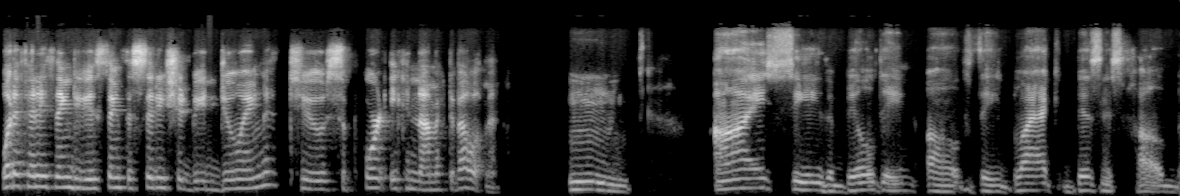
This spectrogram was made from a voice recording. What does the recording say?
What, if anything, do you think the city should be doing to support economic development? Mm, I see the building of the Black Business Hub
